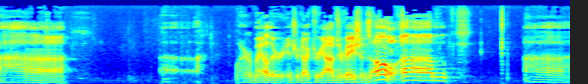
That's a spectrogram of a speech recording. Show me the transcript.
uh, uh what are my other introductory observations? Oh, um, uh,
